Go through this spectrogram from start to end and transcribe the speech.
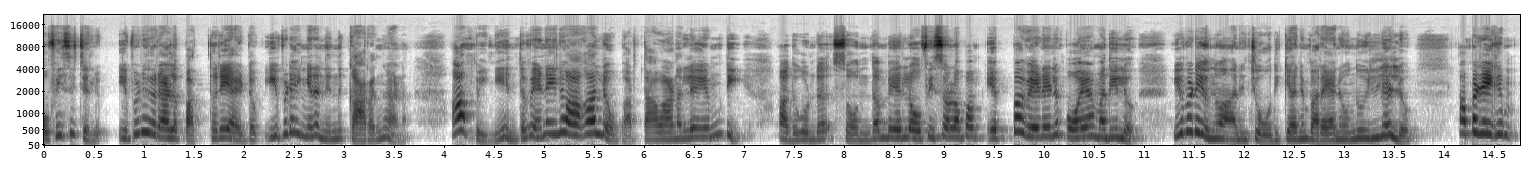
ഓഫീസിൽ ചെല്ലും. ഇവിടെ ഒരാൾ പത്തരയായിട്ടും ഇവിടെ ഇങ്ങനെ നിന്ന് കറങ്ങുകയാണ് ആ പിന്നെ എന്ത് വേണേലും ആകാമല്ലോ ഭർത്താവാണല്ലോ എം ഡി. അതുകൊണ്ട് സ്വന്തം പേരിൽ ഓഫീസുള്ളപ്പം എപ്പോൾ വേണേലും പോയാൽ മതിയല്ലോ. ഇവിടെയൊന്നും ആരും ചോദിക്കാനും പറയാനും ഒന്നും ഇല്ലല്ലോ. അപ്പോഴേക്കും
